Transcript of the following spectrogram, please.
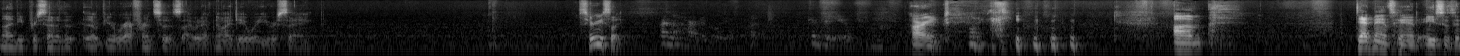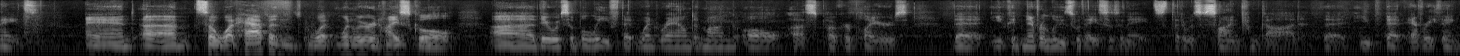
Ninety percent of, the, of your references, I would have no idea what you were saying. Seriously. Find that hard to believe, but continue. All right. um, Dead Man's Hand, aces and eights. And um, so what happened what, when we were in high school, uh, there was a belief that went round among all us poker players that you could never lose with aces and eights, that it was a sign from God, that you bet everything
